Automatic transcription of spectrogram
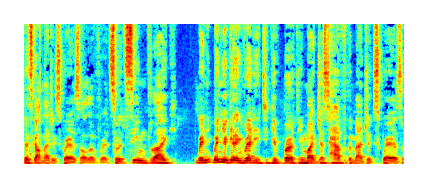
that's got magic squares all over it. So it seemed like when when you're getting ready to give birth, you might just have the magic squares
